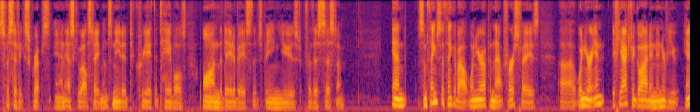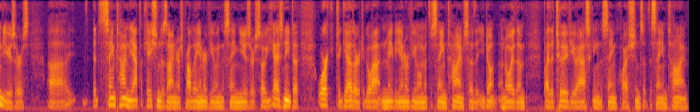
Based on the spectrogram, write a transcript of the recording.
specific scripts and SQL statements needed to create the tables on the database that's being used for this system. And some things to think about when you're up in that first phase. Uh, when you're in, if you actually go out and interview end users, uh, at the same time, the application designer is probably interviewing the same user. So you guys need to work together to go out and maybe interview them at the same time so that you don't annoy them by the two of you asking the same questions at the same time.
